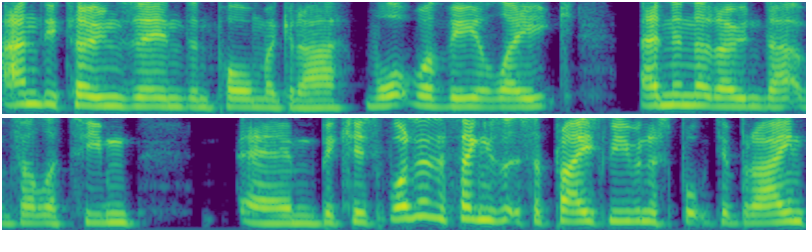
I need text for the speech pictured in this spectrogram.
Andy Townsend and Paul McGrath, what were they like in and around that Villa team? Um, because one of the things that surprised me when I spoke to Brian,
